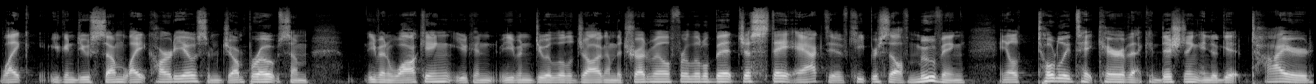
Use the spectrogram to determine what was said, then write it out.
like you can do some light cardio, some jump rope, some even walking. You can even do a little jog on the treadmill for a little bit. Just stay active, keep yourself moving, and you'll totally take care of that conditioning and you'll get tired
